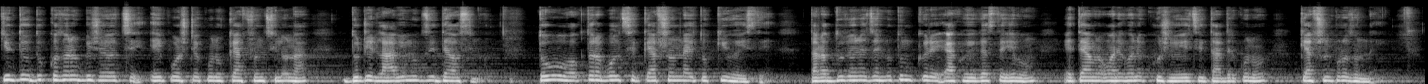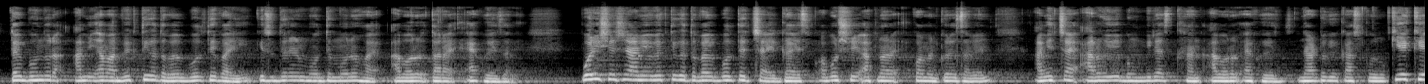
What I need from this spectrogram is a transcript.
কিন্তু দুঃখজনক বিষয় হচ্ছে, এই পোস্টে কোনো ক্যাপশন ছিল না, দুটি লাভ ইমোজি দেওয়া ছিল। তবু ভক্তরা বলছে ক্যাপশন নাই তো কি হয়েছে? তারা দুজনে যে নতুন করে এক হয়ে গেছে এবং এতে আমরা অনেক অনেক খুশি হয়েছি, তাদের কোনো ক্যাপশন প্রয়োজন নেই। তবে বন্ধুরা, আমি আমার ব্যক্তিগতভাবে বলতে পারি, কিছুদিনের মধ্যে মনে হয় আবারও তারা এক হয়ে যাবে। পরিশেষে আমি ব্যক্তিগতভাবে বলতে চাই গাইস অবশ্যই আপনারা কমেন্ট করে যাবেন। আমি চাই আরোহী এবং মিরাজ খান আবারও এক হয়ে নাটকে কাজ করুক। কে কে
